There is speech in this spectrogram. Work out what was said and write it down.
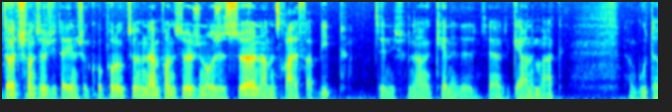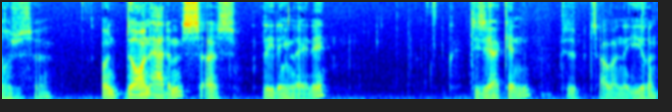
deutsch-französisch-italienische Koproduktion mit einem französischen Regisseur namens Ralph Habib, den ich schon lange kenne, den ich sehr gerne mag. Ein guter Regisseur. Und Dawn Adams als Leading Lady, die Sie erkennen, diese bezaubernde Iren.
